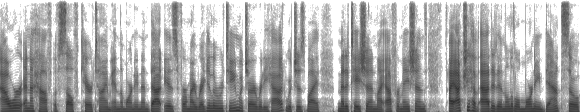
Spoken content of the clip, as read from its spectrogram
hour and a half of self care time in the morning. And that is for my regular routine, which I already had, which is my meditation, my affirmations. I actually have added in a little morning dance. So,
